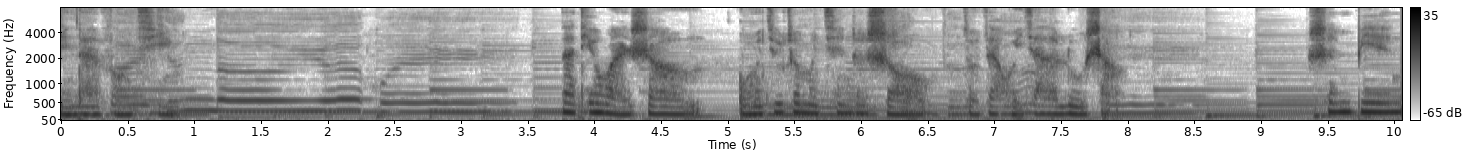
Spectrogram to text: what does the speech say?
云淡风轻。那天晚上，我们就这么牵着手走在回家的路上，身边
